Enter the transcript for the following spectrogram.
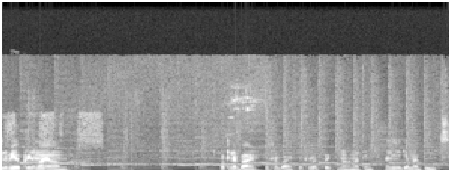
Gonna be upgrading my um. What can I buy? What can I buy? What can I buy quick? No, nothing. I need to get my boots.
